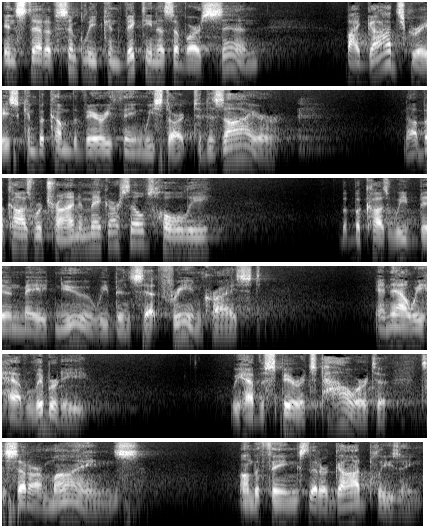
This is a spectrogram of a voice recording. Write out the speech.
instead of simply convicting us of our sin, by God's grace can become the very thing we start to desire. Not because we're trying to make ourselves holy, but because we've been made new, we've been set free in Christ. And now we have liberty. We have the Spirit's power to, to set our minds on the things that are God pleasing.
